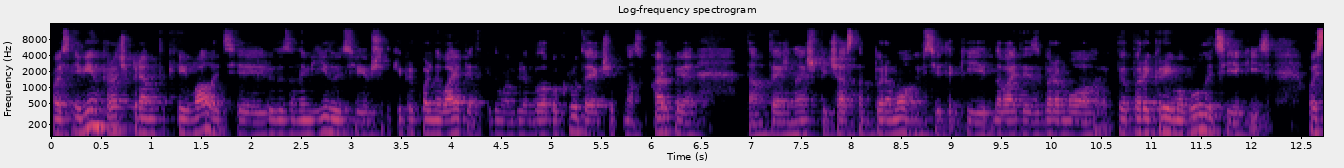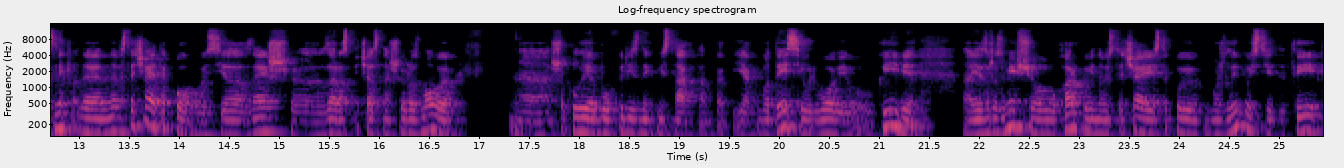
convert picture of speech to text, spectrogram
Ось і він, коротше, прям такий валить, і люди за ним їдуть, і взагалі такий прикольний вайп. Я такий думаю, блін, було б круто, якщо б у нас у Харкові. Там теж знаєш, під час там перемоги всі такі, давайте зберемо, перекриємо вулиці якісь. Ось не, не вистачає такого. Ось я знаєш, е, зараз під час нашої розмови Е, що коли я був в різних містах, там як в Одесі, у Львові, у Києві, е, я зрозумів, що у Харкові не вистачає з такої можливості, де ти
